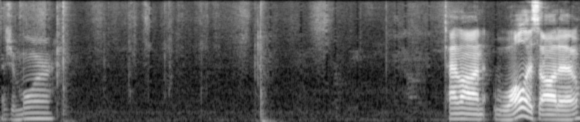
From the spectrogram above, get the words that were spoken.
Measure more. Tylan Wallace auto.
